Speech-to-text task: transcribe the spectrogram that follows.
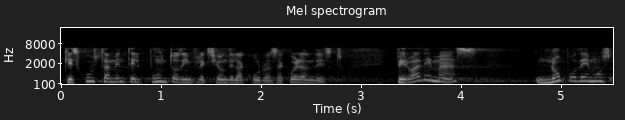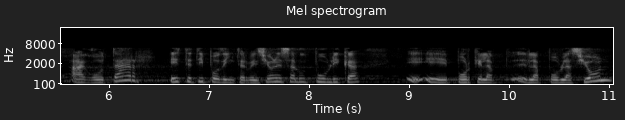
que es justamente el punto de inflexión de la curva, ¿se acuerdan de esto? Pero además no podemos agotar este tipo de intervenciones de salud pública eh, eh, porque la, la población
